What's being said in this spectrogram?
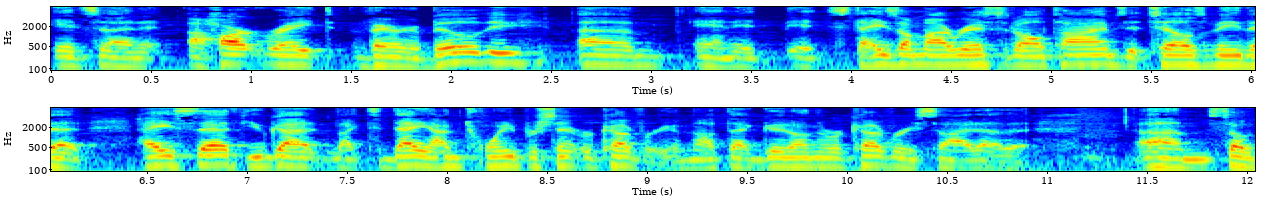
it's an, a heart rate variability um, and it, it stays on my wrist at all times. It tells me that, hey, Seth, you got, like today, I'm 20% recovery. I'm not that good on the recovery side of it. Um, so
